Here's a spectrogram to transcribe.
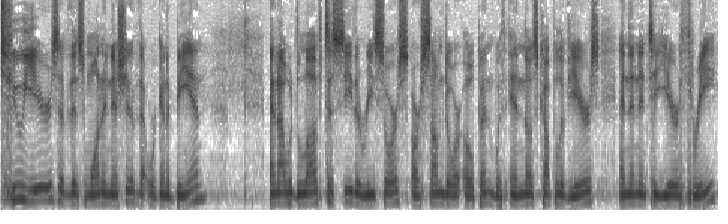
two years of this one initiative that we're going to be in. And I would love to see the resource or some door open within those couple of years. And then into year three,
